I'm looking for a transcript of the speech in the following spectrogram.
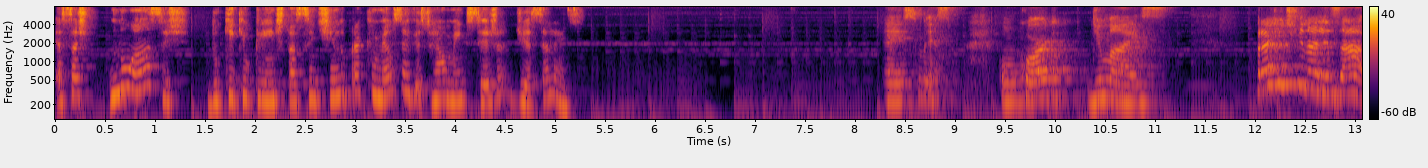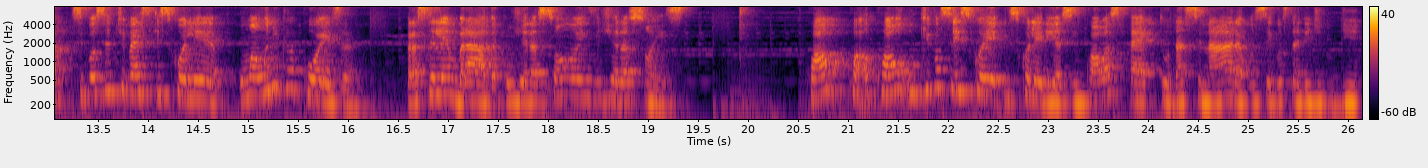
essas nuances do que, que o cliente está sentindo para que o meu serviço realmente seja de excelência. É isso mesmo. Concordo demais. Para a gente finalizar, se você tivesse que escolher uma única coisa para ser lembrada por gerações e gerações, qual, qual, qual o que você escolheria assim? Qual aspecto da Sinara você gostaria de, de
